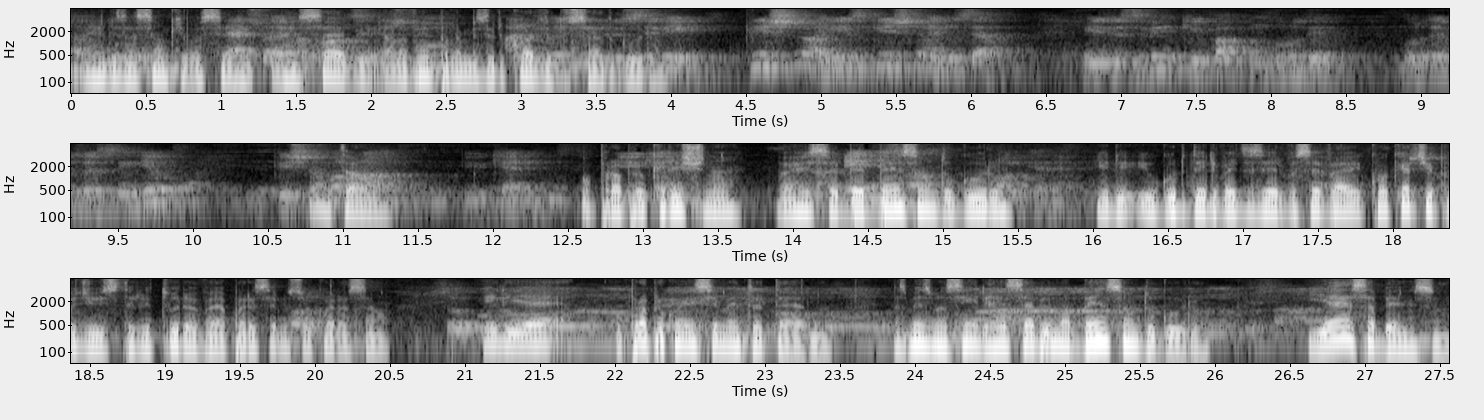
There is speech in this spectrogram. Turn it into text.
A realização que você re- recebe, ela vem pela misericórdia do. Krishna Então, O próprio Krishna vai receber bênção do Guru. e o Guru dele vai dizer, você vai, qualquer tipo de escritura vai aparecer no seu coração. Ele é o próprio conhecimento eterno. Mas mesmo assim, ele recebe uma bênção do Guru. E é essa bênção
